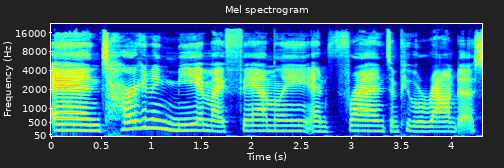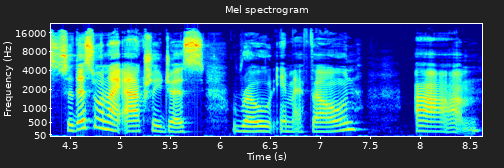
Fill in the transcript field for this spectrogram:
and targeting me and my family and friends and people around us. So, this one I actually just wrote in my phone. Um,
